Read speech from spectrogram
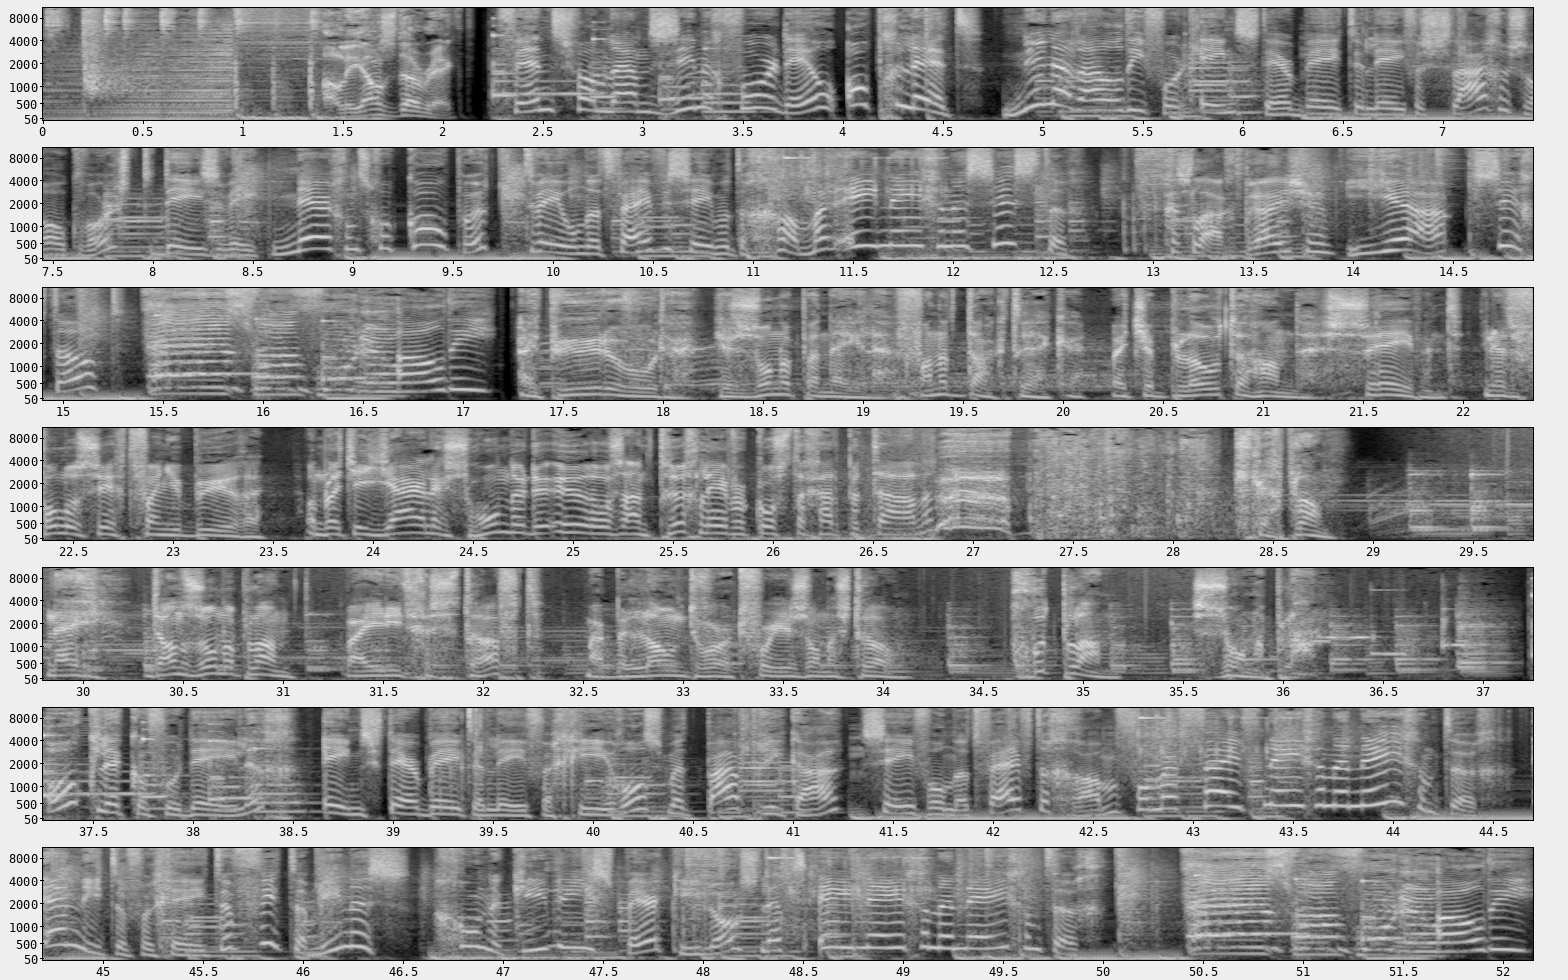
Allianz Direct. Fans van Naanzinnig Voordeel, opgelet! Nu naar Aldi voor 1 ster beter leven slagersrookworst. Deze week nergens goedkoper. 275 gram, maar 1,69. Geslaagd prijsje. Ja, zicht dat. Fans van Voordeel. Aldi. Uit pure woede je zonnepanelen van het dak trekken... met je blote handen, schreeuwend, in het volle zicht van je buren... omdat je jaarlijks honderden euro's aan terugleverkosten gaat betalen? Slecht plan. Nee, dan Zonneplan. Waar je niet gestraft, maar beloond wordt voor je zonnestroom. Goed plan. Zonneplan. Ook lekker voordelig. 1 ster beter leven gyros met paprika. 750 gram voor maar 5,99. En niet te vergeten vitamines. Groene kiwis per kilo slechts 1,99. Fans van Voordeel. Aldi.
